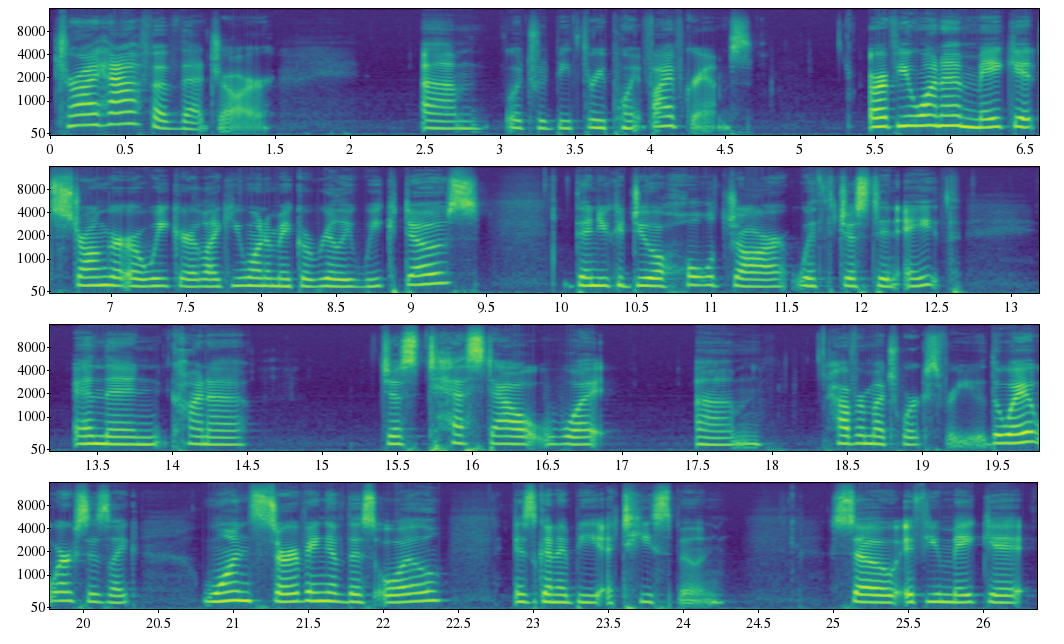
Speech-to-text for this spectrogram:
try half of that jar, um, which would be 3.5 grams. Or if you want to make it stronger or weaker, like you want to make a really weak dose, then you could do a whole jar with just an eighth and then kind of just test out what um, however much works for you. The way it works is like one serving of this oil is going to be a teaspoon. So if you make it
